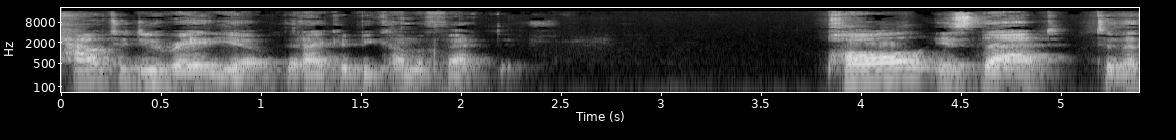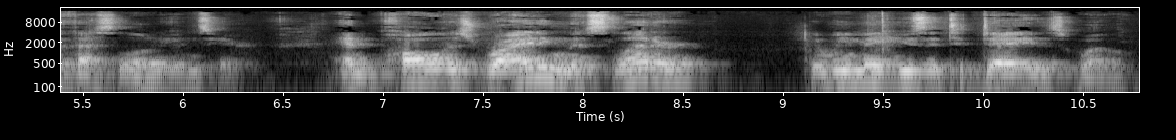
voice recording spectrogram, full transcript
how to do radio that I could become effective. Paul is that to the Thessalonians here. And Paul is writing this letter that we may use it today as well.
